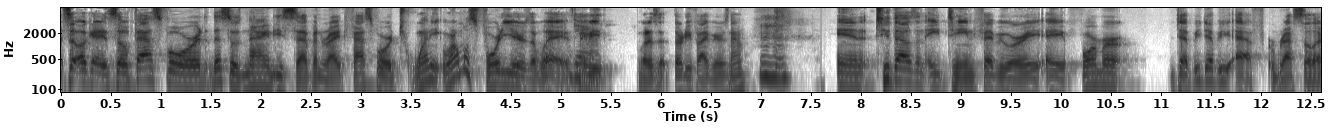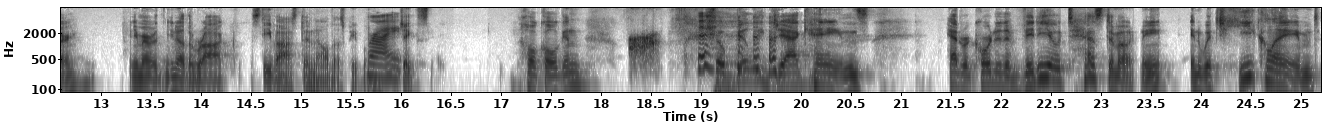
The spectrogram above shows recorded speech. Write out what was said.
So, okay, so fast forward, this was 97, right? Fast forward 20, we're almost 40 years away. Yeah. Maybe, what is it, 35 years now? Mhm. In 2018, February, a former WWF wrestler, you remember, you know, The Rock, Steve Austin, all those people, Right. Jake, Hulk Hogan. So Billy Jack Haynes had recorded a video testimony in which he claimed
